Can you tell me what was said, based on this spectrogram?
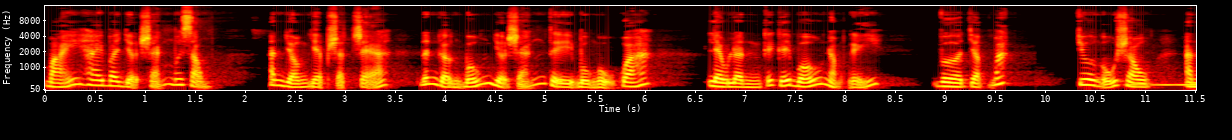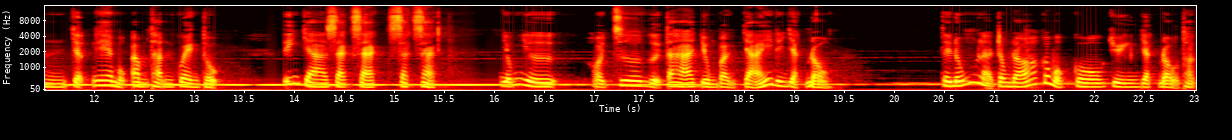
mãi 2-3 giờ sáng mới xong. Anh dọn dẹp sạch sẽ, đến gần 4 giờ sáng thì buồn ngủ quá, leo lên cái ghế bố nằm nghỉ. Vừa chập mắt, chưa ngủ sâu, anh chợt nghe một âm thanh quen thuộc. Tiếng trà sạc sạc sạc sạc, giống như hồi xưa người ta dùng bàn chải để giặt đồ thì đúng là trong đó có một cô chuyên giặt đồ thật.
